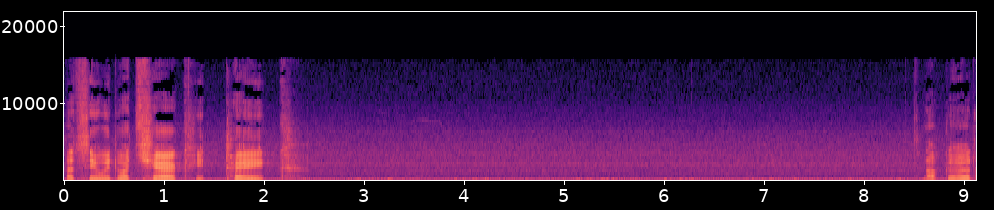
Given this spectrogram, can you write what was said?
Let's see, we do a check, he take. Not good.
